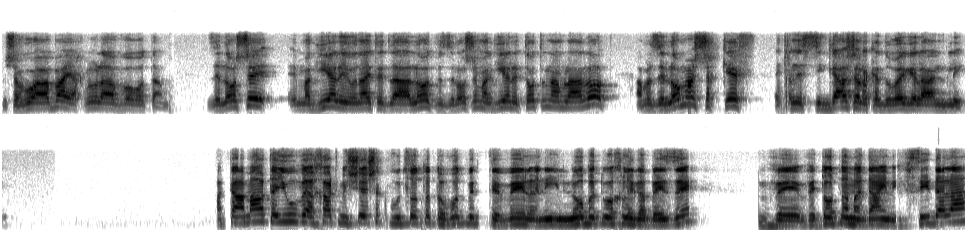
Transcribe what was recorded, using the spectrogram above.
בשבוע הבא יכלו לעבור אותם. זה לא שמגיע ליונייטד לעלות, וזה לא שמגיע לטוטנאם לעלות, אבל זה לא משקף את הנסיגה של הכדורגל האנגלי. אתה אמרת יובה אחת משש הקבוצות הטובות בתבל, אני לא בטוח לגבי זה, וטוטנאם עדיין הפסידה לה.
